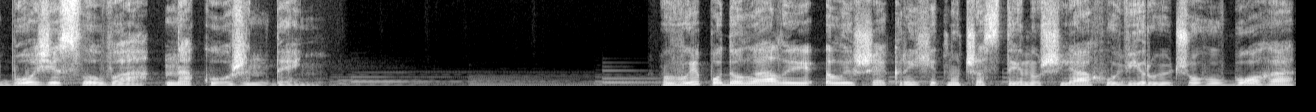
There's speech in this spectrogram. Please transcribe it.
Божі слова на кожен день. Ви подолали лише крихітну частину шляху віруючого в Бога,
